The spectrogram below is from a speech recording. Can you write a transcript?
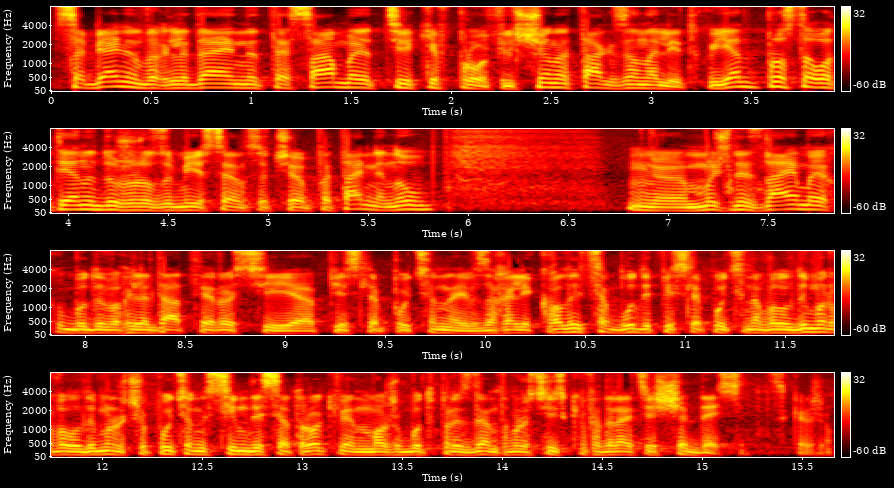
Собянін виглядає не те саме, тільки в профіль. Що не так з аналітикою? Я просто от я не дуже розумію сенсу цього питання. Ну ми ж не знаємо, як буде виглядати Росія після Путіна. І взагалі, коли це буде після Путіна? Володимир Володимирович Путін 70 років, він може бути президентом Російської Федерації ще 10, скажімо.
